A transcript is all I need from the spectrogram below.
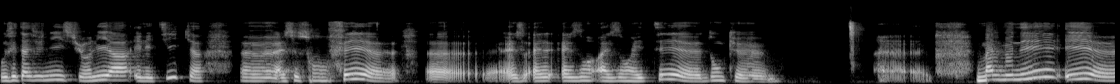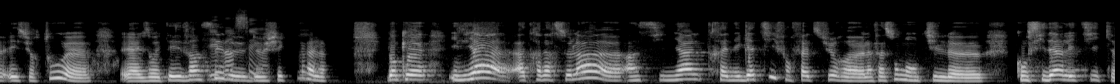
aux États-Unis sur l'IA et l'éthique. elles se sont fait, elles, elles, ont, elles ont été donc malmenées et, et surtout elles ont été évincées, de, de chez Google. Donc euh, il y a à travers cela euh, un signal très négatif en fait sur euh, la façon dont ils considèrent l'éthique.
